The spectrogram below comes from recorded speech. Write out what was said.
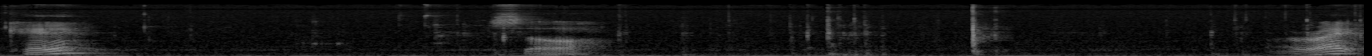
Okay. So all right.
